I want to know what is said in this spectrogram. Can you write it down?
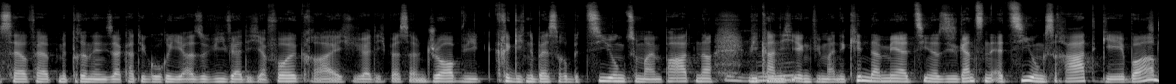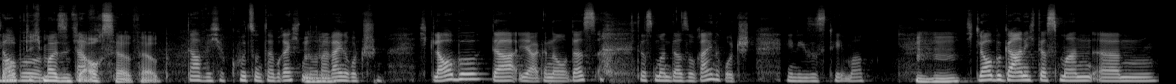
Self-Help mit drin, in dieser Kategorie. Also wie werde ich erfolgreich, wie werde ich besser im Job, wie kriege ich eine bessere Beziehung zu meinem Partner, mhm. wie kann ich irgendwie meine Kinder mehr erziehen. Also diese ganzen Erziehungsratgeber, ich glaube, behaupte ich mal, sind darf, ja auch Self-Help. Darf ich kurz unterbrechen mhm. oder reinrutschen? Ich glaube, da, ja genau, das, dass man da so reinrutscht in dieses Thema. Mhm. Ich glaube gar nicht, dass man... Ähm,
